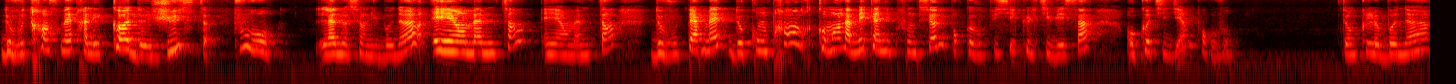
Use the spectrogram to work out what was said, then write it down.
de vous transmettre les codes justes pour la notion du bonheur et en même temps, et en même temps de vous permettre de comprendre comment la mécanique fonctionne pour que vous puissiez cultiver ça au quotidien pour vous. Donc le bonheur,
